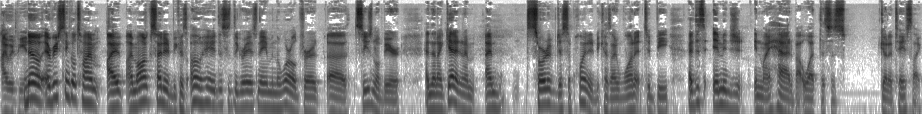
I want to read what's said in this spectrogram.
I would be no. Every single time I I'm all excited because oh hey this is the greatest name in the world for uh, seasonal beer, and then I get it and I'm I'm sort of disappointed because I want it to be I have this image in my head about what this is going to taste like,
